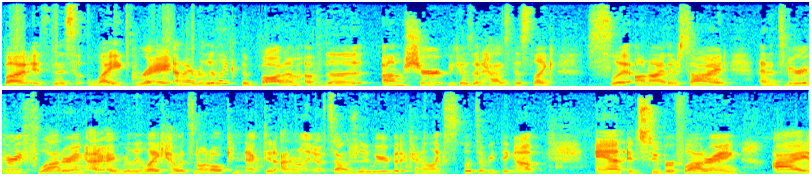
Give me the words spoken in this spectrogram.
But it's this light gray and I really like the bottom of the um, shirt because it has this like slit on either side and it's very, very flattering. I, I really like how it's not all connected. I don't really know, it sounds really weird, but it kind of like splits everything up and it's super flattering. I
